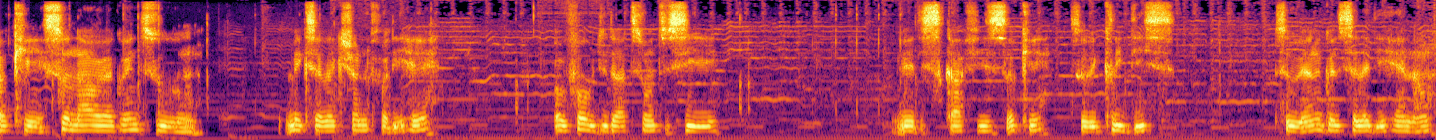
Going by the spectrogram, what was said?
Okay so now we're going to make selection for the hair. But before we do that we want to see where the scarf is. Okay so we click this. So we're not going to select the hair now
